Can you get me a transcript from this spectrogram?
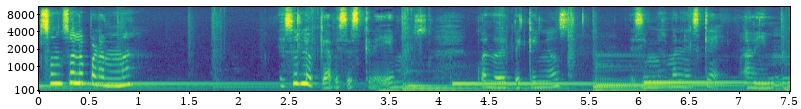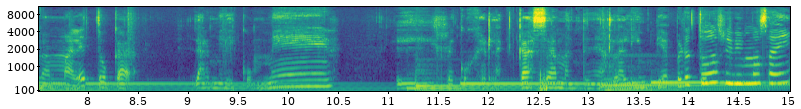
son solo para mamá. Eso es lo que a veces creemos cuando de pequeños decimos, bueno, es que a mi mamá le toca darme de comer, recoger la casa, mantenerla limpia, pero todos vivimos ahí.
